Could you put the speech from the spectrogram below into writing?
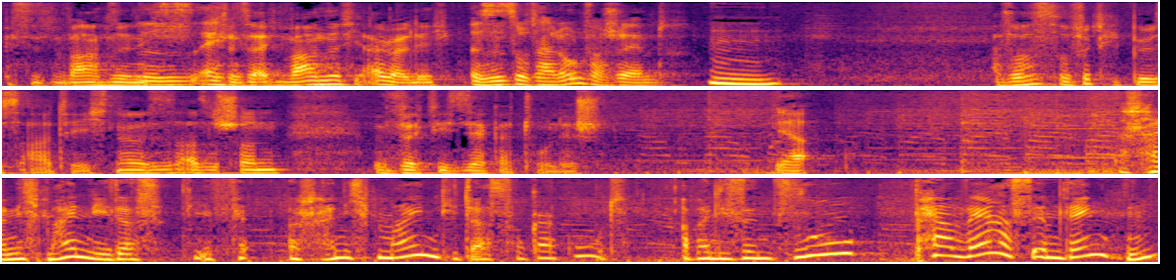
Es ist wahnsinnig, Das ist echt- das ist echt wahnsinnig ärgerlich. Das ist total unverschämt. Also das ist so wirklich bösartig. Ne? Das ist also schon wirklich sehr katholisch. Ja. Wahrscheinlich meinen die das. Die, wahrscheinlich meinen die das sogar gut. Aber die sind so pervers im Denken.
